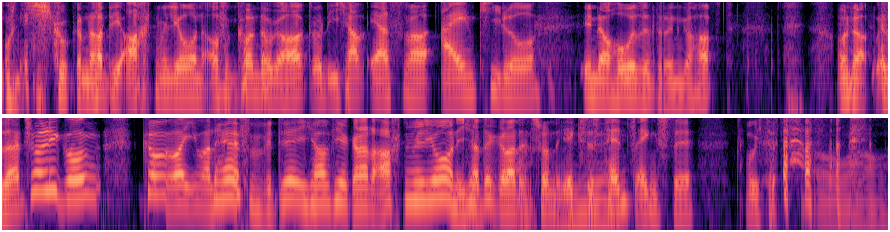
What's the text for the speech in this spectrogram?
Und ich gucke und hat die 8 Millionen auf dem Konto gehabt und ich habe erstmal ein Kilo in der Hose drin gehabt und habe gesagt, Entschuldigung, kann mir mal jemand helfen, bitte? Ich habe hier gerade 8 Millionen. Ich hatte gerade schon Existenzängste, wo ich dachte, Oh, wow.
